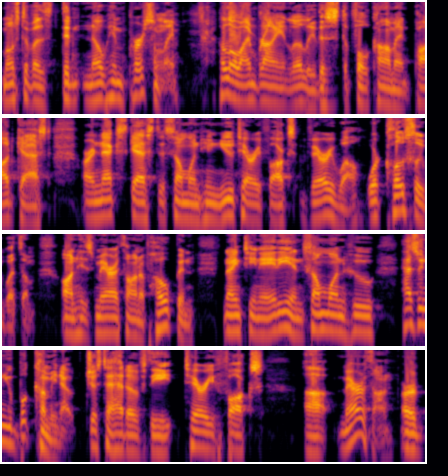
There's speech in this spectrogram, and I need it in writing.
most of us didn't know him personally. Hello, I'm Brian Lilley. This is the Full Comment Podcast. Our next guest is someone who knew Terry Fox very well, worked closely with him on his Marathon of Hope in 1980, and someone who has a new book coming out just ahead of the Terry Fox uh, marathon or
